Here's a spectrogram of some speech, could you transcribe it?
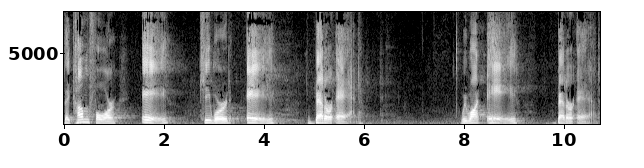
They come for a, keyword A, better ad. We want a better ad.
